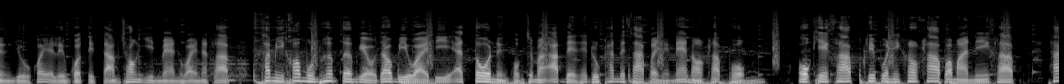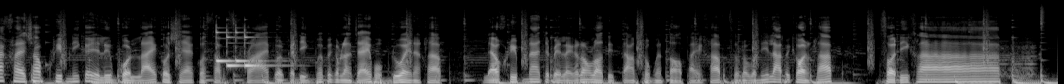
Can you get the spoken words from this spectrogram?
1 อยู่ก็อย่าลืมกดติดตามช่องยีนแมนไว้นะครับ ถ้ามีข้อมูลเพิ่มเติมเกี่ยวกับเจ้า BYD Atto 1 ผมจะมาอัปเดตให้ทุกท่านได้ทราบกันอย่างแน่นอนครับผม โอเคครับ คลิปวันนี้คร่าว ๆ ประมาณนี้ครับ ถ้าใครชอบคลิปนี้ก็อย่าลืมกดไลค์ กดแชร์ กด subscribe กดกระดิ่งเพื่อเป็นกำลังใจให้ผมด้วยนะครับ แล้วคลิปหน้าจะเป็นอะไรก็ต้องรอติดตามชมกันต่อไปครับสำหรับวันนี้ลาไปก่อนครับ สวัสดีครับ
